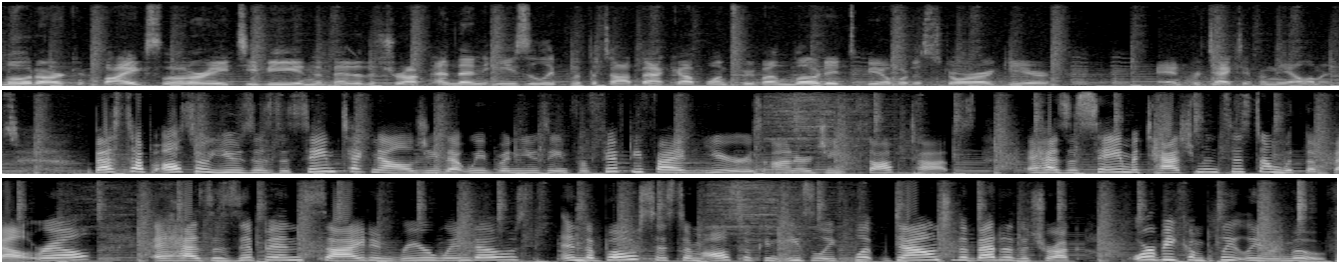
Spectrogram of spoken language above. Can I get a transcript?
load our bikes, load our ATV in the bed of the truck, and then easily put the top back up once we've unloaded to be able to store our gear and protect it from the elements. Best also uses the same technology that we've been using for 55 years on our Jeep soft tops. It has the same attachment system with the belt rail. It has a zip-in side and rear windows, and the bow system also can easily flip down to the bed of the truck or be completely removed.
